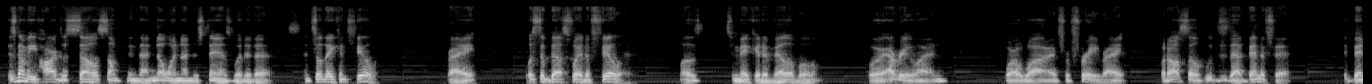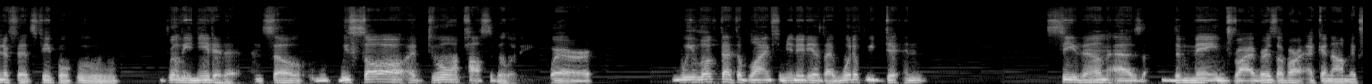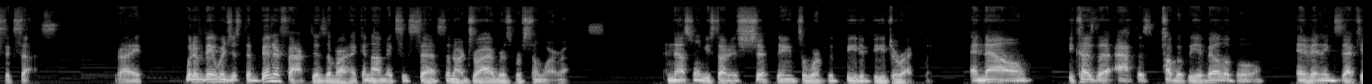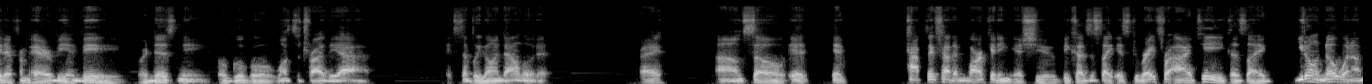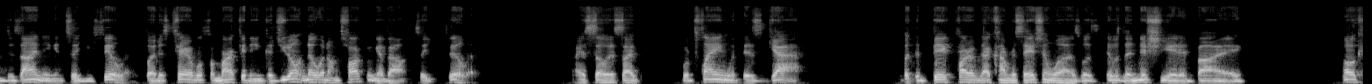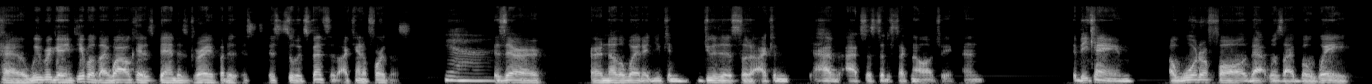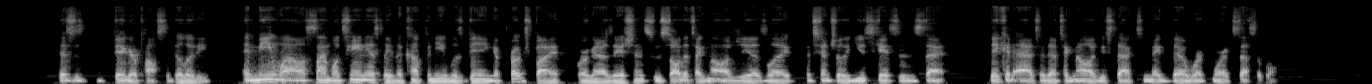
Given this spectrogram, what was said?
it's going to be hard to sell something that no one understands what it is until they can feel it. Right. What's the best way to feel it? Well, to make it available for everyone worldwide for free. Right. But also who does that benefit? It benefits people who really needed it. And so we saw a dual possibility where we looked at the blind community as like, what if we didn't see them as the main drivers of our economic success, right? What if they were just the benefactors of our economic success and our drivers were somewhere else? And that's when we started shifting to work with B2B directly. And now, because the app is publicly available, and if an executive from Airbnb or Disney or Google wants to try the app, they simply go and download it, right? Um, so it, it, haptics had a marketing issue because it's like, it's great for IP because like you don't know what I'm designing until you feel it. But it's terrible for marketing because you don't know what I'm talking about until you feel it. Right. So it's like we're playing with this gap But the big part of that conversation was, was it was initiated by, okay, we were getting people like, wow, okay, this band is great, but it's, it's too expensive. I can't afford this. Yeah. Is there another way that you can do this so that I can have access to this technology? And it became a waterfall that was like, but wait, there's this bigger possibility. And meanwhile, simultaneously, the company was being approached by organizations who saw the technology as like potential use cases that they could add to their technology stack to make their work more accessible.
